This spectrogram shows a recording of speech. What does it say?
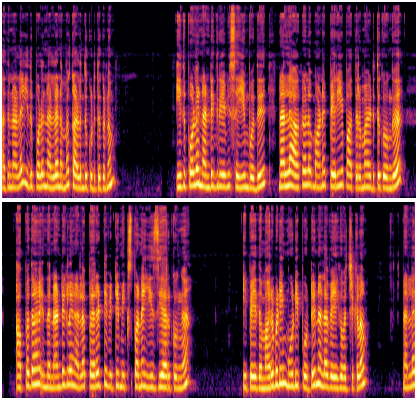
அதனால் இது போல் நல்லா நம்ம கலந்து கொடுத்துக்கணும். இது போல் நண்டு கிரேவி செய்யும்போது நல்ல அகலமான பெரிய பாத்திரமாக எடுத்துக்கோங்க. அப்போ தான் இந்த நண்டுகளை நல்லா பெரட்டி விட்டு மிக்ஸ் பண்ண ஈஸியாக இருக்குங்க. இப்போ இதை மறுபடியும் மூடி போட்டு நல்லா வேக வச்சுக்கலாம். நல்லா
